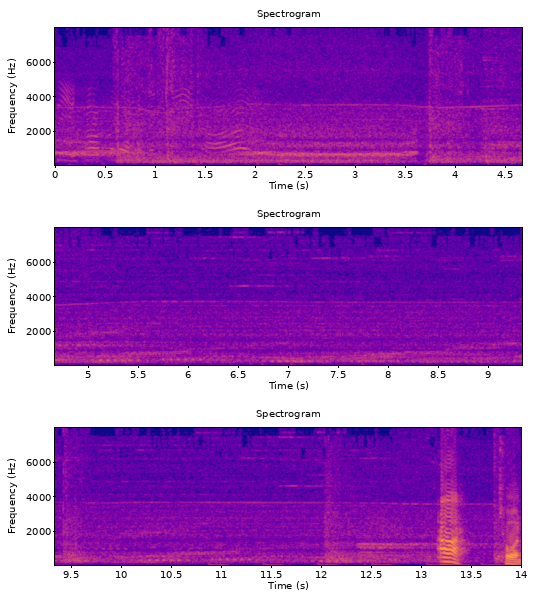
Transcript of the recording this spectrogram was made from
สีข้างถลอกหมดแล้วพี่ชาย อะ ชน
